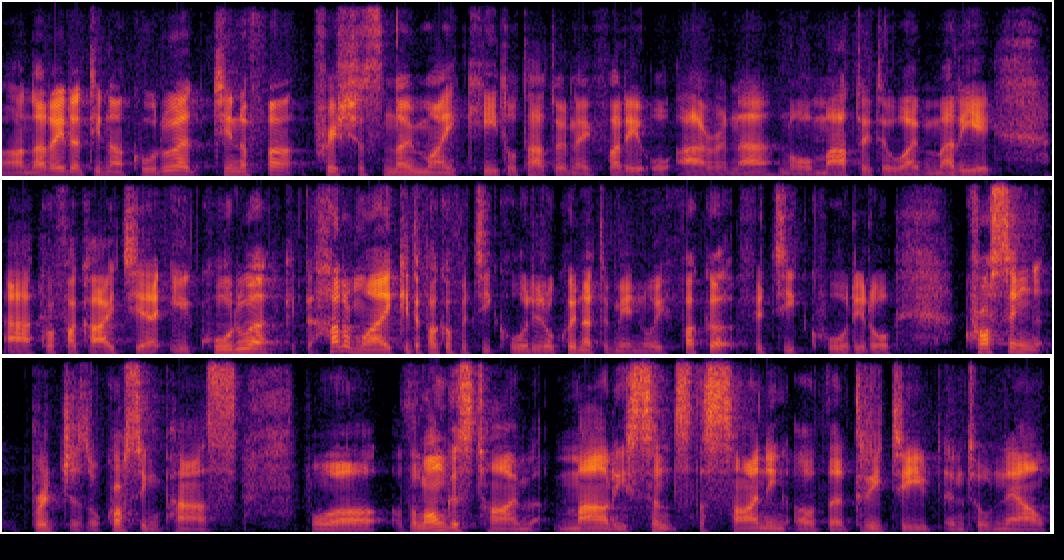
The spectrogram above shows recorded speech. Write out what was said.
Ā, nā reira, tīna kōrua, Jennifer, Precious nau mai ki tō tātou nei whare o R&R, nō Mātoutau ai marie, ā, kua whakaaetia e kōrua ki te haramai, ki te whakawhiti kōrero, koinā te mea nui, whakawhiti kōrero, crossing bridges or crossing paths for the longest time, Māori, since the signing of the Treaty until now,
